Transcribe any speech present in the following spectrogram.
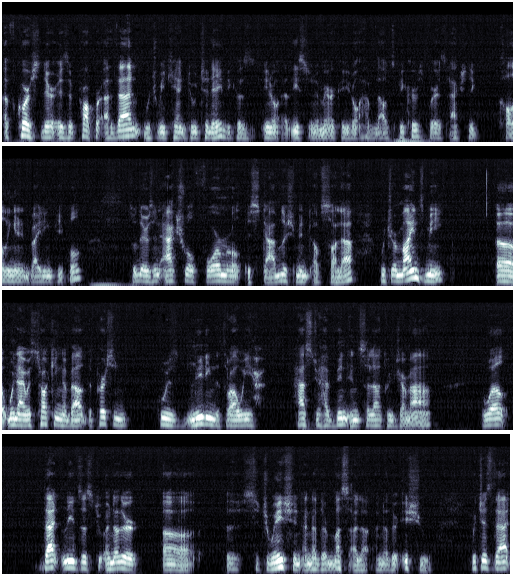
of course there is a proper adhan which we can't do today because you know at least in america you don't have loudspeakers where it's actually calling and inviting people. So there's an actual formal establishment of salah which reminds me uh, when i was talking about the person who is leading the tarawih has to have been in salatul jama'ah well that leads us to another uh, situation another mas'ala another issue which is that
